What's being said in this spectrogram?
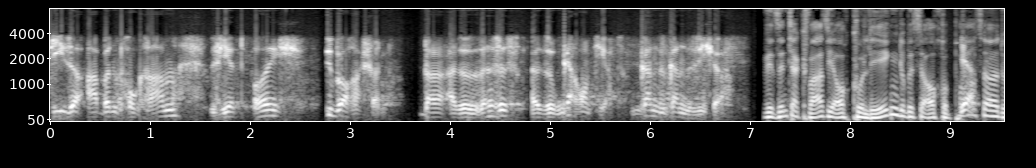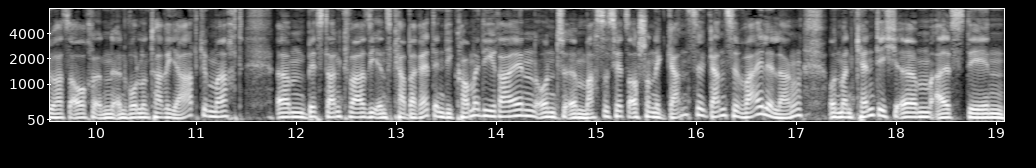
dieser Abendprogramm wird euch überraschen. Da, also das ist also garantiert, ganz, ganz sicher. Wir sind ja quasi auch Kollegen, du bist ja auch Reporter, ja. du hast auch ein, ein Volontariat gemacht, ähm, bist dann quasi ins Kabarett, in die Comedy rein und äh, machst es jetzt auch schon eine ganze, ganze Weile lang. Und man kennt dich ähm, als den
